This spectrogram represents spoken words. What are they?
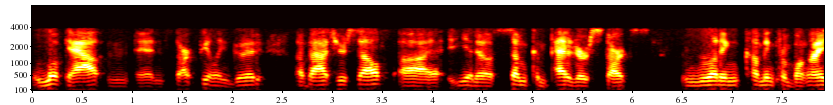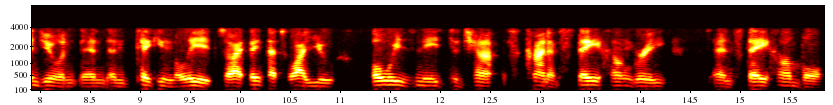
look out and, and start feeling good about yourself, uh, you know, some competitor starts running, coming from behind you and, and, and taking the lead. So I think that's why you always need to ch- kind of stay hungry and stay humble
